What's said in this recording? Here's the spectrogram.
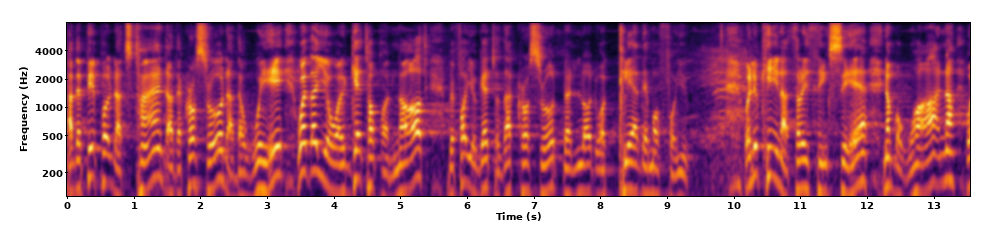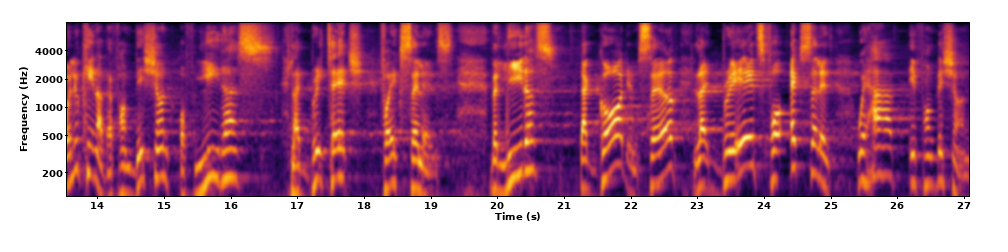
and the people that stand at the crossroad, at the way, whether you will get up or not, before you get to that crossroad, the Lord will clear them up for you. We're looking at three things here. Number one, we're looking at the foundation of leaders like liberated for excellence. The leaders that God himself liberates for excellence we have a foundation.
